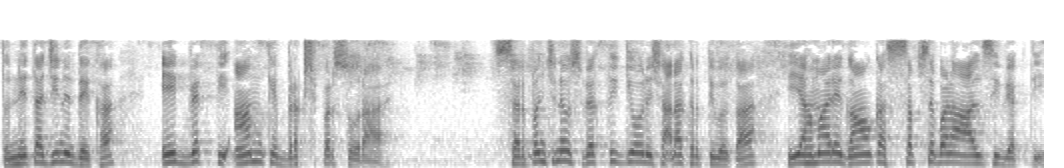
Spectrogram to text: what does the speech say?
तो नेताजी ने देखा, एक व्यक्ति आम के वृक्ष पर सो रहा है। सरपंच ने उस व्यक्ति की ओर इशारा करते हुए कहा, यह हमारे गाँव का सबसे बड़ा आलसी व्यक्ति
